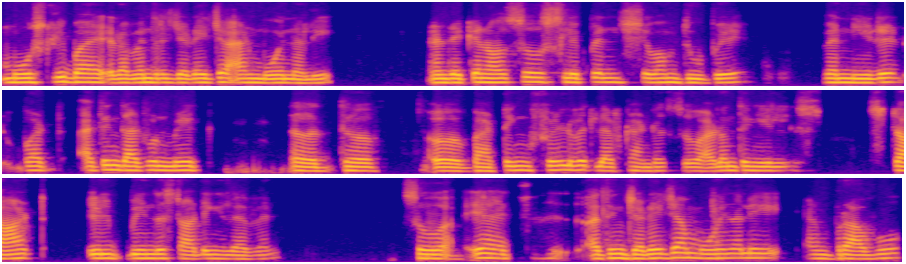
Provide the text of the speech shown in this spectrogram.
mostly by Ravindra Jadeja and Moeen Ali, and they can also slip in Shivam Dube when needed. But I think that would make uh, the uh, batting filled with left-handers. So I don't think he'll start. He'll be in the starting eleven. So mm, yeah, it's, I think Jadeja, Moeen Ali, and Bravo,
